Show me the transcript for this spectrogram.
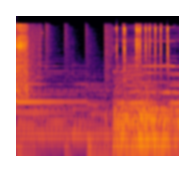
ます。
